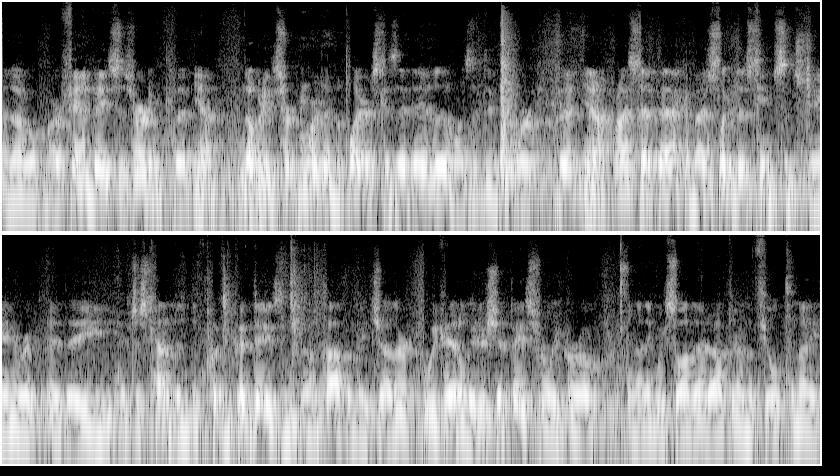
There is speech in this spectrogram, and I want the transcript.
I know our fan base is hurting, but, you know, nobody's hurting more than the players because they, they're the ones that do the work. But, you know, when I step back, I, mean, I just look at this team since January. They have just kind of been putting good days on top of each other. We've had a leadership base really grow, and I think we saw that out there on the field tonight.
